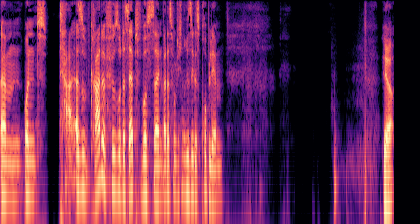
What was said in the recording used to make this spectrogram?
Ähm, und also gerade für so das Selbstbewusstsein war das wirklich ein riesiges Problem. Ja,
